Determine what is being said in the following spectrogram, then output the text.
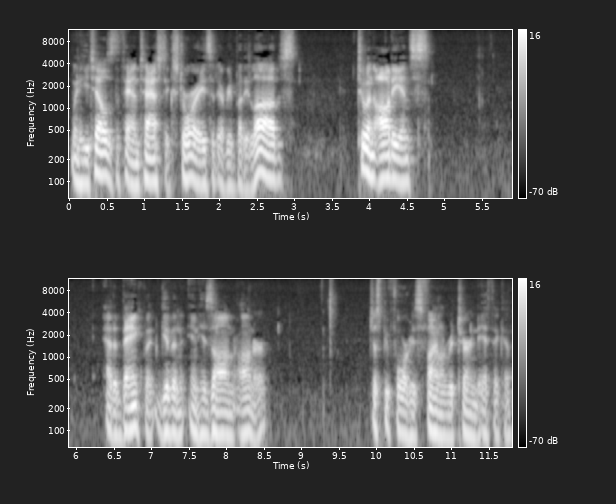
when he tells the fantastic stories that everybody loves to an audience at a banquet given in his own honor just before his final return to Ithaca.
